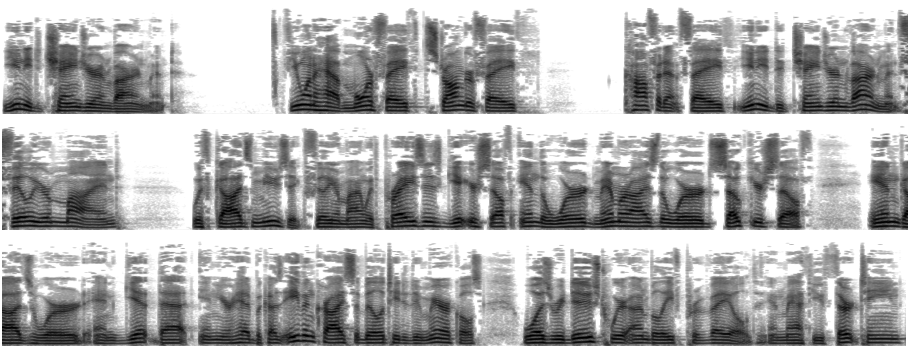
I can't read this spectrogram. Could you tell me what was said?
You need to change your environment. If you want to have more faith, stronger faith, confident faith, you need to change your environment. Fill your mind with God's music. Fill your mind with praises. Get yourself in the Word. Memorize the Word. Soak yourself in God's Word and get that in your head because even Christ's ability to do miracles was reduced where unbelief prevailed. In Matthew 13,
